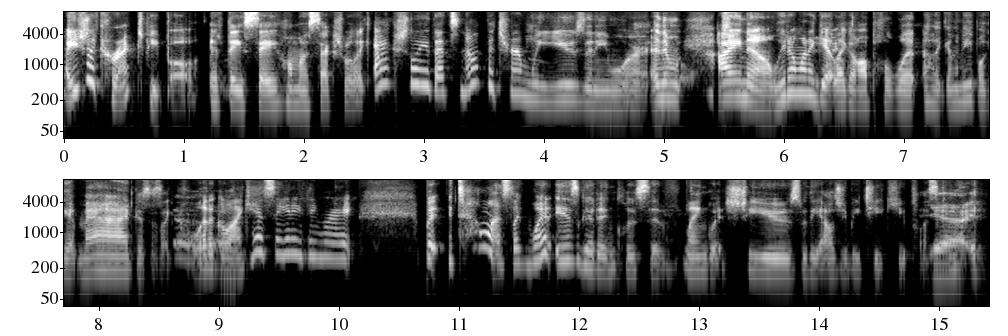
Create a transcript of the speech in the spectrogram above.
I usually correct people if they say homosexual. Like, actually, that's not the term we use anymore. And then I know we don't want to get like all political, like, and then people get mad because it's like political. and I can't say anything right. But tell us, like, what is good inclusive language to use with the LGBTQ plus? Yeah, it,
